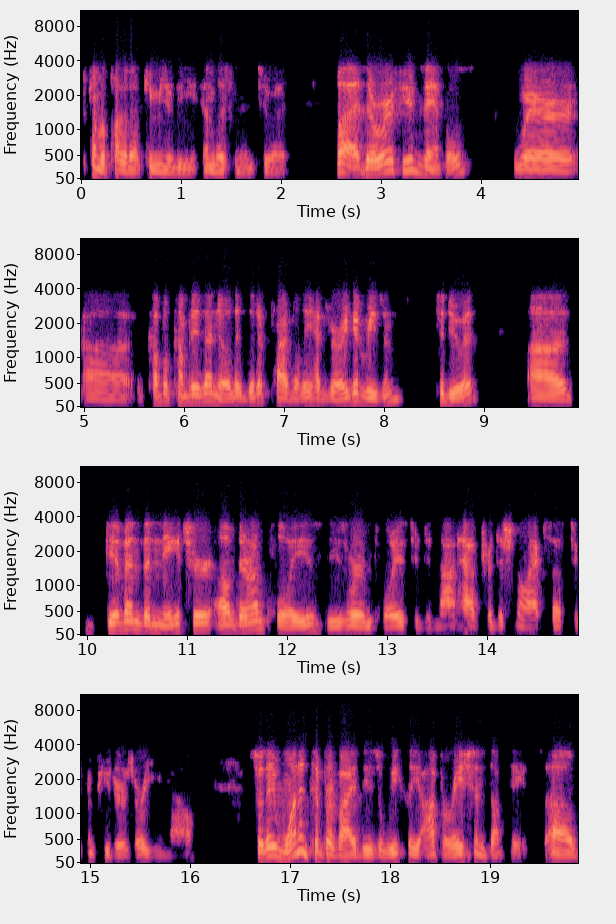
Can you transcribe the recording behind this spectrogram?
become a part of that community and listen into it. But there were a few examples where uh, a couple companies I know that did it privately had very good reasons to do it. Uh, given the nature of their employees, these were employees who did not have traditional access to computers or email. So they wanted to provide these weekly operations updates of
